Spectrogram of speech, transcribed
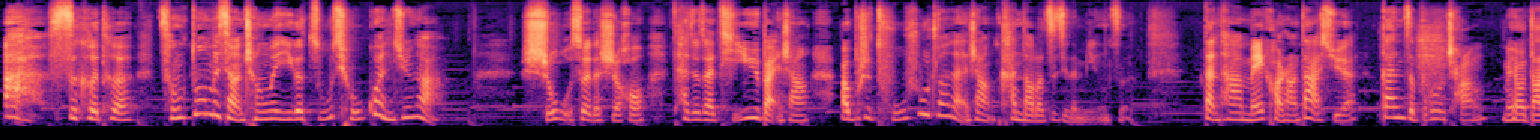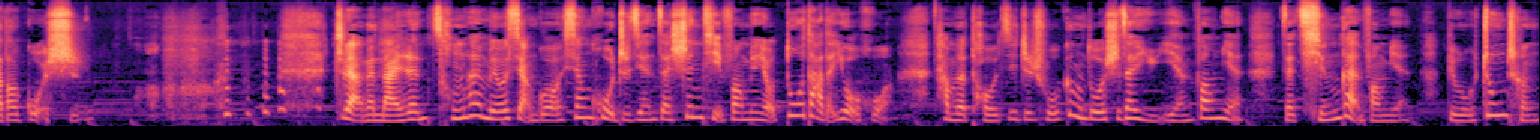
啊，斯科特曾多么想成为一个足球冠军啊！十五岁的时候，他就在体育版上，而不是图书专栏上看到了自己的名字，但他没考上大学，杆子不够长，没有达到果实。这两个男人从来没有想过相互之间在身体方面有多大的诱惑，他们的投机之处更多是在语言方面，在情感方面，比如忠诚、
